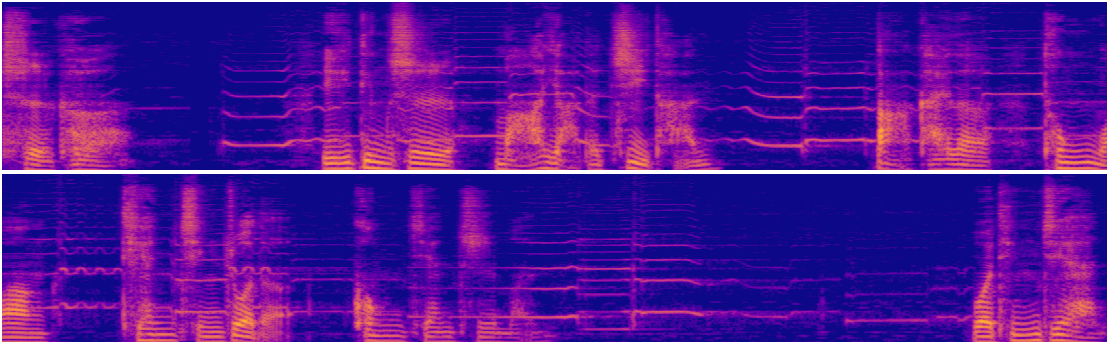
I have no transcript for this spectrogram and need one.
此刻一定是玛雅的祭坛打开了通往天琴座的空间之门。我听见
